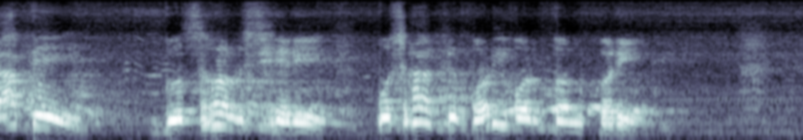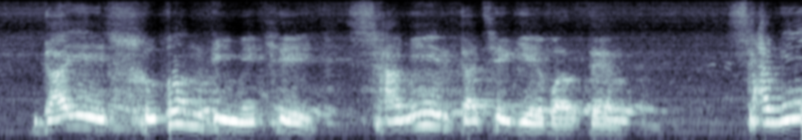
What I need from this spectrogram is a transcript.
রাতে গোসল সেরে পোশাক পরিবর্তন করে গায়ে সুগন্ধি মেখে স্বামীর কাছে গিয়ে বলতেন, স্বামী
